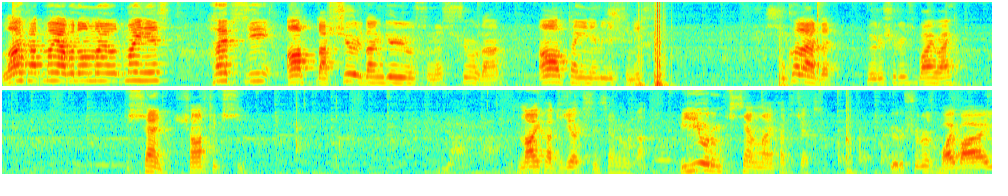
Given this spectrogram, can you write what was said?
Like atmayı, abone olmayı unutmayınız. Hepsi altta. Şuradan görüyorsunuz. Şuradan. Alta inebilirsiniz. Bu kadardı. Görüşürüz. Bay bay. Sen şanslı kişi. Like atacaksın sen oradan. Biliyorum ki sen like atacaksın. Görüşürüz. Bay bay.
